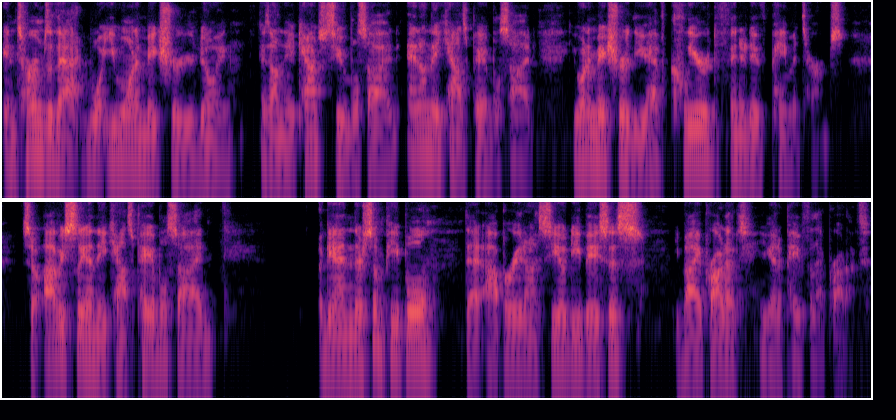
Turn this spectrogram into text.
in terms of that, what you want to make sure you're doing is on the accounts receivable side and on the accounts payable side, you want to make sure that you have clear, definitive payment terms. So, obviously, on the accounts payable side, again, there's some people that operate on a COD basis. You buy a product, you got to pay for that product.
